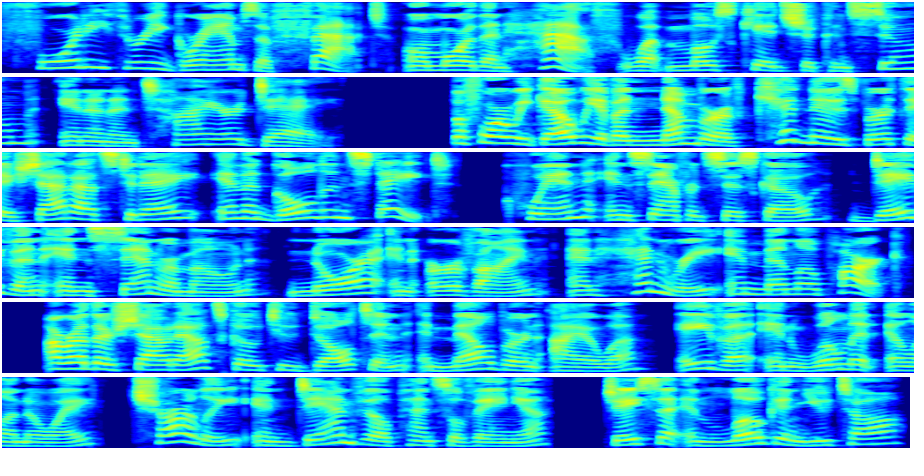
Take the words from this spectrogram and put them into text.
43 grams of fat, or more than half what most kids should consume in an entire day. Before we go, we have a number of Kid News birthday shoutouts today in the Golden State. Quinn in San Francisco, Davin in San Ramon, Nora in Irvine, and Henry in Menlo Park. Our other shoutouts go to Dalton in Melbourne, Iowa, Ava in Wilmot, Illinois, Charlie in Danville, Pennsylvania, Jasa in Logan, Utah,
